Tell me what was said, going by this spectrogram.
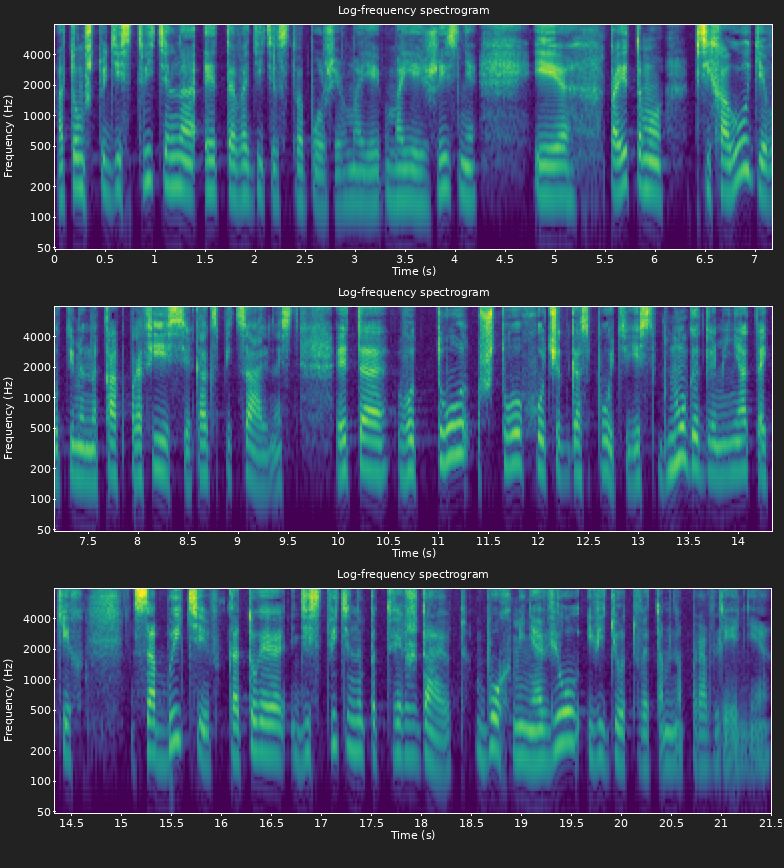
о том, что действительно это водительство Божье в моей, в моей жизни. И поэтому психология, вот именно как профессия, как специальность, это вот то, что хочет Господь. Есть много для меня таких событий, которые действительно подтверждают. Бог меня вел и ведет в этом направлении.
